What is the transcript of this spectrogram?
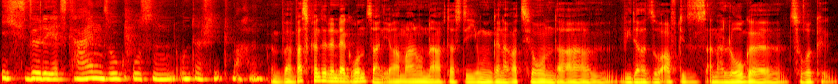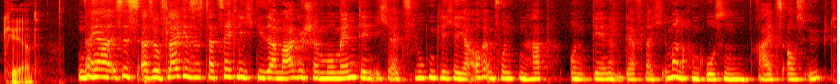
ich würde jetzt keinen so großen Unterschied machen. Was könnte denn der Grund sein, Ihrer Meinung nach, dass die junge Generation da wieder so auf dieses Analoge zurückkehrt? Naja, es ist, also vielleicht ist es tatsächlich dieser magische Moment, den ich als Jugendliche ja auch empfunden habe und den, der vielleicht immer noch einen großen Reiz ausübt,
